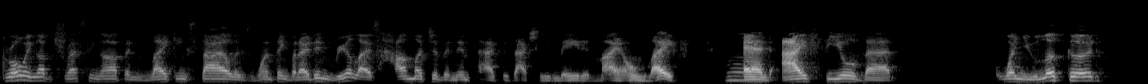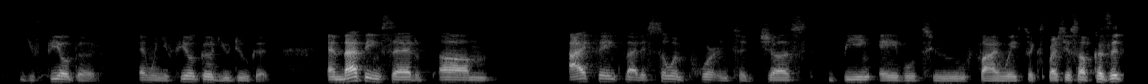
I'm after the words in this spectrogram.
growing up, dressing up and liking style is one thing, but I didn't realize how much of an impact is actually made in my own life. Mm. And I feel that when you look good, you feel good. And when you feel good, you do good. And that being said, um, I think that it's so important to just being able to find ways to express yourself because it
